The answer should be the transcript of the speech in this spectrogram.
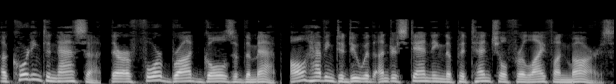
According to NASA, there are four broad goals of the MEP, all having to do with understanding the potential for life on Mars.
